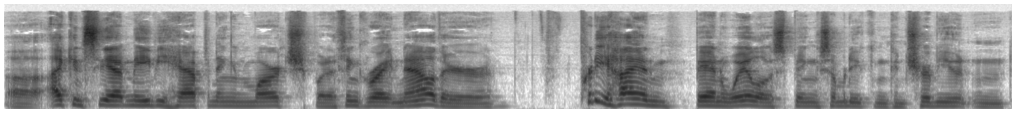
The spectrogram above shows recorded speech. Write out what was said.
Uh, I can see that maybe happening in March, but I think right now they're pretty high in Banuelos being somebody who can contribute and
